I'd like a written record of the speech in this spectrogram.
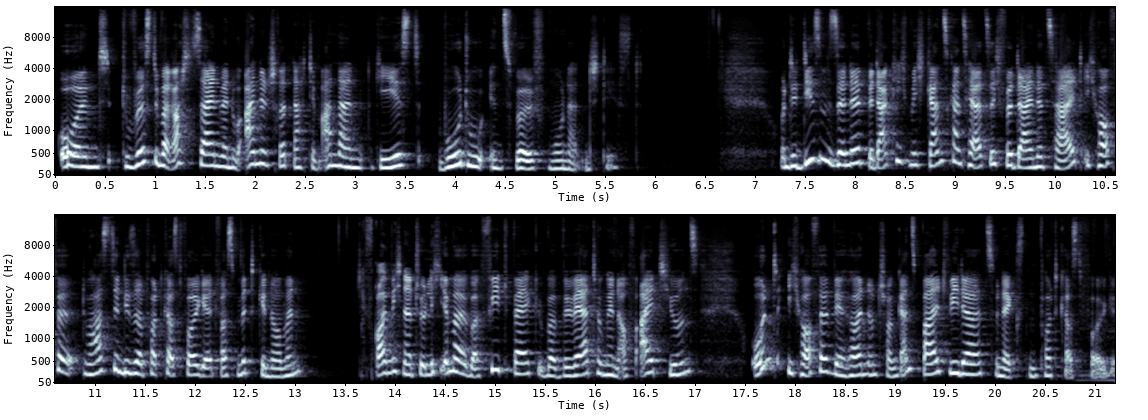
Und du wirst überrascht sein, wenn du einen Schritt nach dem anderen gehst, wo du in zwölf Monaten stehst. Und in diesem Sinne bedanke ich mich ganz, ganz herzlich für deine Zeit. Ich hoffe, du hast in dieser Podcast-Folge etwas mitgenommen. Ich freue mich natürlich immer über Feedback, über Bewertungen auf iTunes und ich hoffe, wir hören uns schon ganz bald wieder zur nächsten Podcast-Folge.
